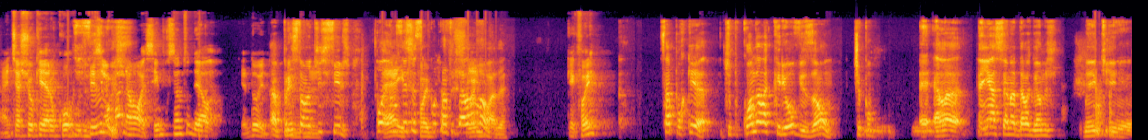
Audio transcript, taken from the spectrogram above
a gente achou que era o corpo Os do filho, filhos. mas não, é 100% dela. É doido. É, principalmente os filhos. Pô, eu É, não sei se é foi, 100% dela, não. O que, que foi? Sabe por quê? Tipo, quando ela criou visão, tipo, é, ela tem a cena dela ganhando meio que.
